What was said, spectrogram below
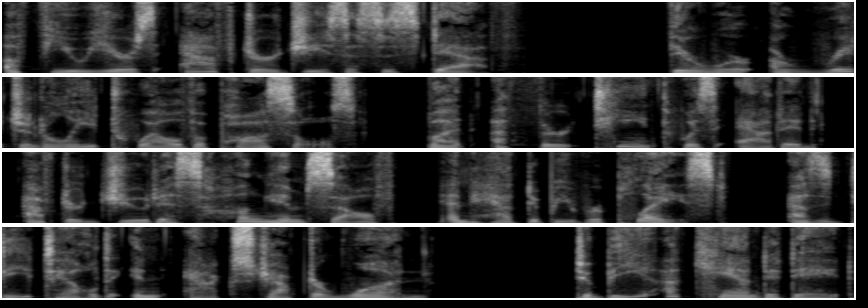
a few years after Jesus' death. There were originally 12 apostles, but a 13th was added after Judas hung himself and had to be replaced, as detailed in Acts chapter 1. To be a candidate,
